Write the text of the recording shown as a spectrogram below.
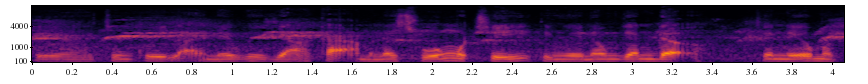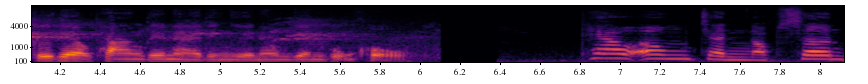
Thì à, chung quy lại nếu cái giá cả mà nó xuống một tí thì người nông dân đỡ chứ nếu mà cứ theo thang thế này thì người nông dân cũng khổ theo ông Trần Ngọc Sơn,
